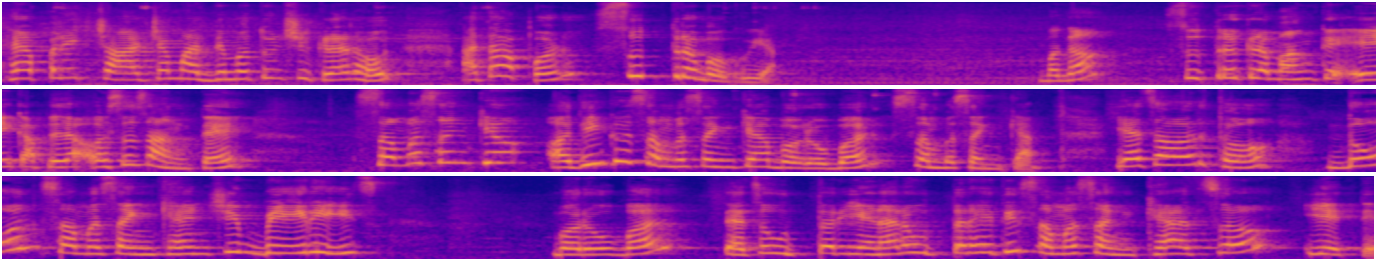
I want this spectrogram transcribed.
हे आपण एक चारच्या माध्यमातून शिकणार आहोत. आता आपण सूत्र बघूया. बघा सूत्र क्रमांक एक आपल्याला असं सांगतंय समसंख्या अधिक समसंख्या बरोबर समसंख्या. याचा अर्थ दोन समसंख्यांची बेरीज बरोबर त्याचं उत्तर येणारं उत्तर हे ती समसंख्याचं येते.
